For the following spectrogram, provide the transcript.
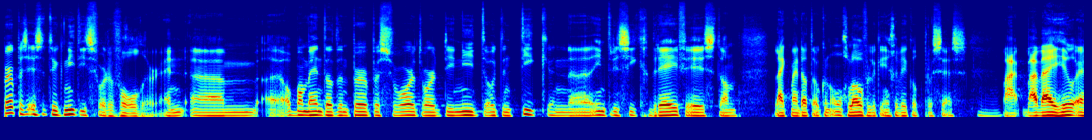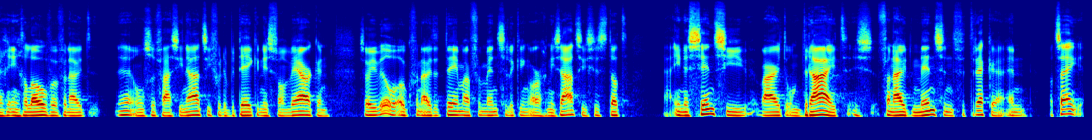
Purpose is natuurlijk niet iets voor de folder. En um, uh, op het moment dat een purpose verwoord wordt die niet authentiek en uh, intrinsiek gedreven is, dan lijkt mij dat ook een ongelooflijk ingewikkeld proces. Mm. Maar waar wij heel erg in geloven vanuit onze fascinatie voor de betekenis van werken, zo je wil ook vanuit het thema vermenselijking organisaties, is dat ja, in essentie waar het om draait, is vanuit mensen vertrekken en wat zij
